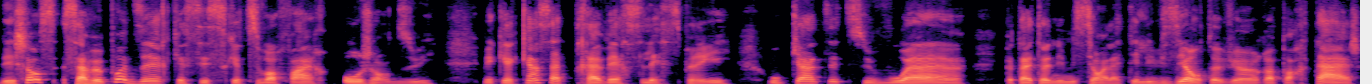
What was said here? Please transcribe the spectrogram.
Des choses, ça ne veut pas dire que c'est ce que tu vas faire aujourd'hui, mais que quand ça te traverse l'esprit ou quand tu vois peut-être une émission à la télévision, tu as vu un reportage,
